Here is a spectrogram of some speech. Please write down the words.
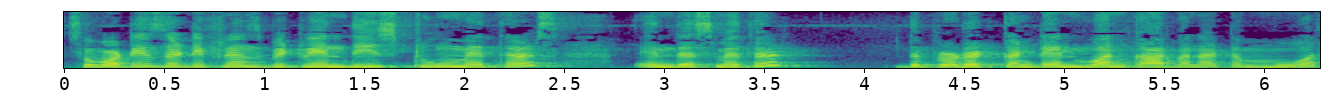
So what is the difference between these two methods? In this method, the product contain one carbon atom more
